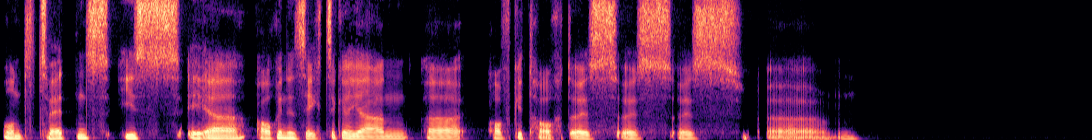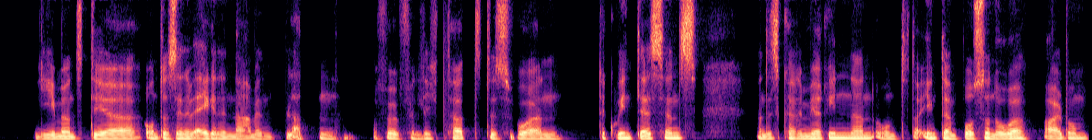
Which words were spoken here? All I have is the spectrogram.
Und zweitens ist er auch in den 60er Jahren äh, aufgetaucht als, als, als äh, jemand, der unter seinem eigenen Namen Platten veröffentlicht hat. Das waren The Quintessence an das kann ich mich erinnern. Und da irgendein Bossa Nova-Album,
